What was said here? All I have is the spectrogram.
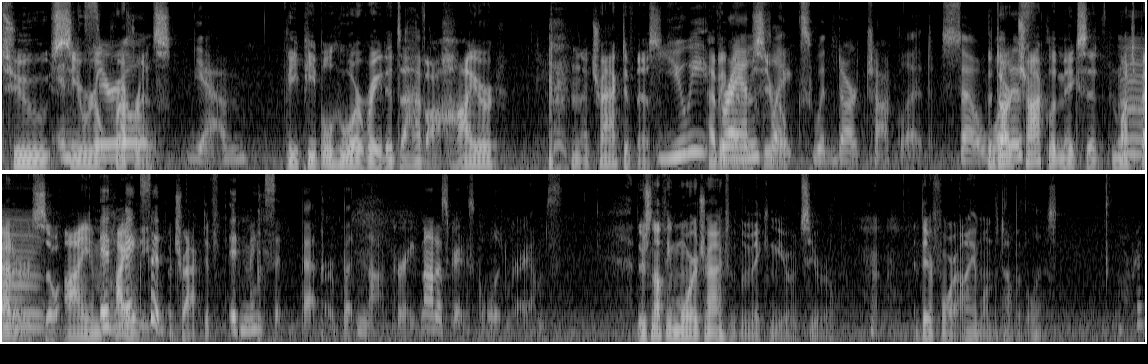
to in cereal, preference. Yeah, The people who are rated to have a higher attractiveness. you eat Have bran flakes with dark chocolate. So The dark is- chocolate makes it much better, Mm, so I am highly it- attractive. It makes it better, but not great. Not as great as Golden Grahams. There's nothing more attractive than making your own cereal. And therefore, I am on the top of the list. All right.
